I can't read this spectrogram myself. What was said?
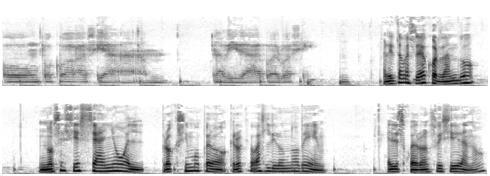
O un poco hacia mm, Navidad o algo así. Ahorita me estoy acordando, no sé si este año o el próximo, pero creo que va a salir uno de El Escuadrón Suicida, ¿no?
